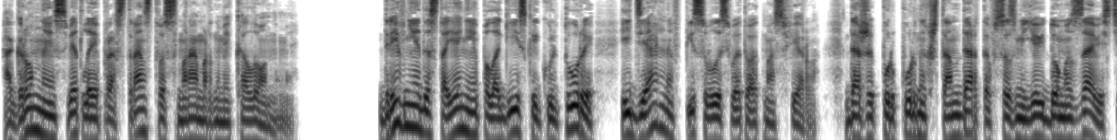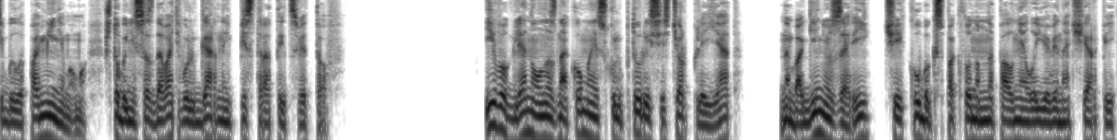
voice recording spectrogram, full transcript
Огромное светлое пространство с мраморными колоннами. Древнее достояние палагийской культуры идеально вписывалось в эту атмосферу. Даже пурпурных штандартов со змеей дома зависти было по минимуму, чтобы не создавать вульгарной пестроты цветов. Иво глянул на знакомые скульптуры сестер Плеяд, на богиню Зари, чей кубок с поклоном наполнял ее виночерпий,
